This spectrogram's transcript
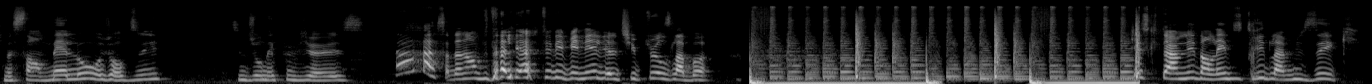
Je me sens mellow aujourd'hui. C'est une journée pluvieuse. Ah, ça donne envie d'aller acheter des vinyles. Il y a le Cheap Thrills là-bas. Qu'est-ce qui t'a amené dans l'industrie de la musique?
